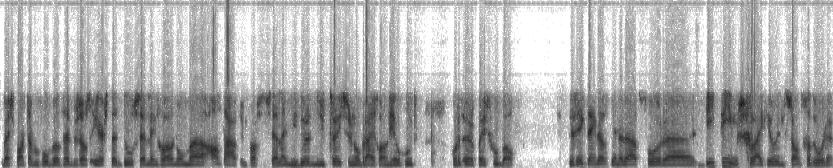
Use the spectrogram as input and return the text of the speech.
Bij Sparta bijvoorbeeld hebben ze als eerste doelstelling gewoon om uh, handhaving vast te stellen. En die doen nu twee seizoenen op rij gewoon heel goed voor het Europees voetbal. Dus ik denk dat het inderdaad voor uh, die teams gelijk heel interessant gaat worden.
